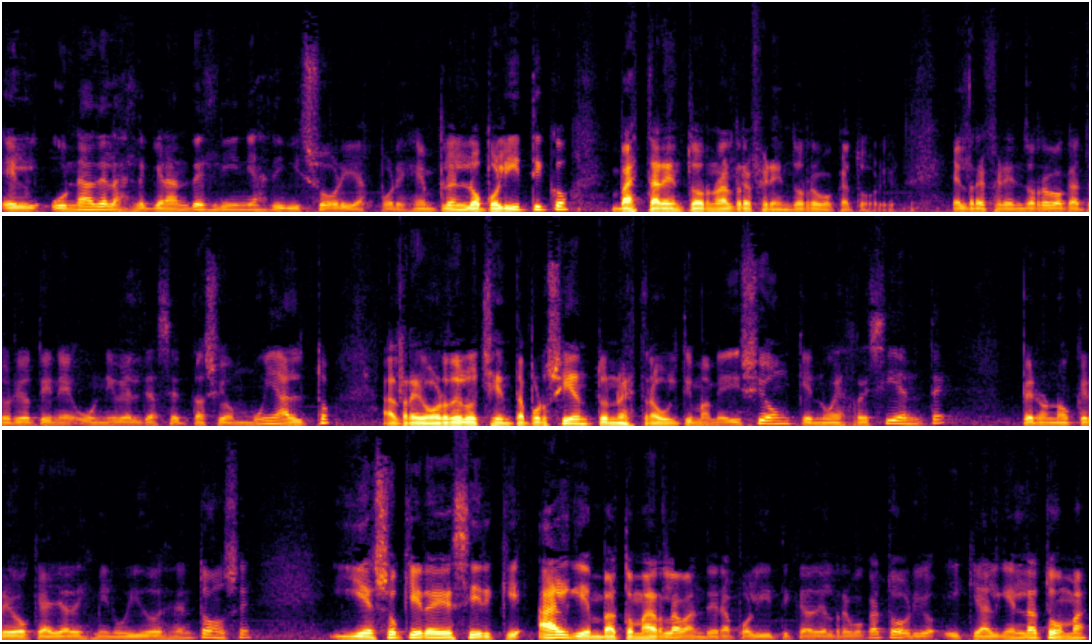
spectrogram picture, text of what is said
el, una de las grandes líneas divisorias, por ejemplo, en lo político, va a estar en torno al referendo revocatorio. El referendo revocatorio tiene un nivel de aceptación muy alto, alrededor del 80% en nuestra última medición, que no es reciente, pero no creo que haya disminuido desde entonces. Y eso quiere decir que alguien va a tomar la bandera política del revocatorio y que alguien la toma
